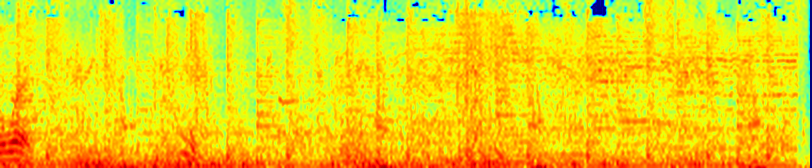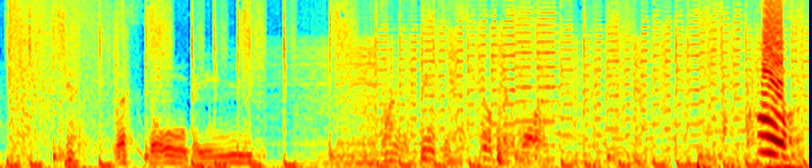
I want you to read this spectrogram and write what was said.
No way. Yes, let's go, baby. Finally beat this stupid one. Oh!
